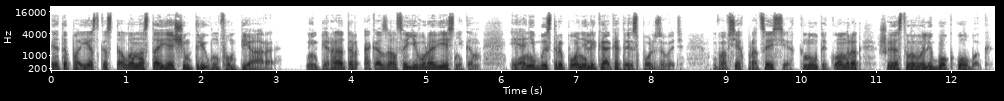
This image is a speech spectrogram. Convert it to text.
эта поездка стала настоящим триумфом пиара. Император оказался его ровесником, и они быстро поняли, как это использовать. Во всех процессиях Кнут и Конрад шествовали бок о бок,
